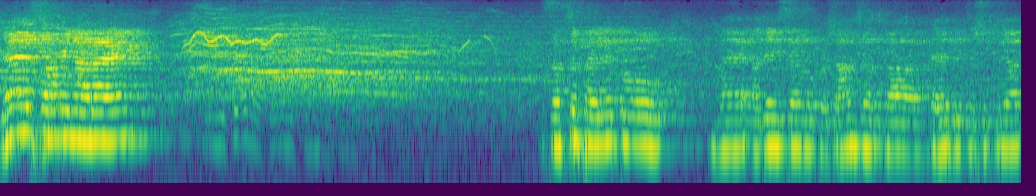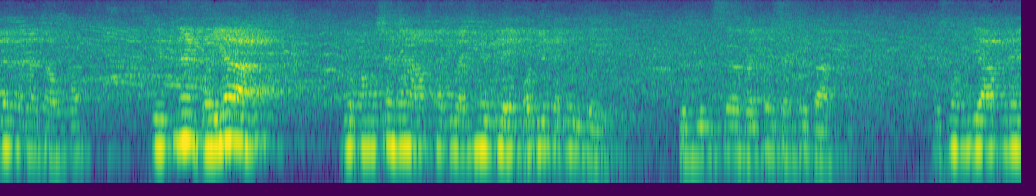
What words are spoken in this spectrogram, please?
जय स्वामीनारायण। सबसे पहले तो मैं अजय सर और प्रशांत सर का तहे दिल से शुक्रिया अदा करना चाहूँगा कि इतने बढ़िया जो फ़ंक्शन है आपका जो एनुअल डे है body annual day children's welfare centre का। उसमें मुझे आपने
